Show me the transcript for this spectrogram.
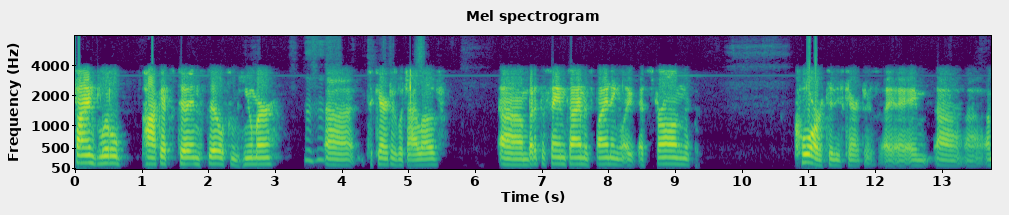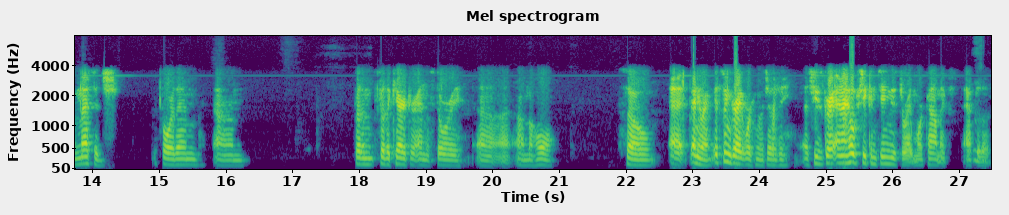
finds little pockets to instill some humor Mhm. uh, to characters, which I love. Um, but at the same time, is finding like a strong core to these characters, a a, a, uh, a message for them, um, for them for the character and the story uh, on the whole. So uh, anyway, it's been great working with Josie. Uh, she's great, and I hope she continues to write more comics after this.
